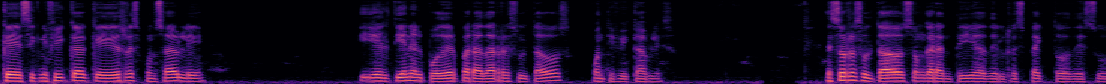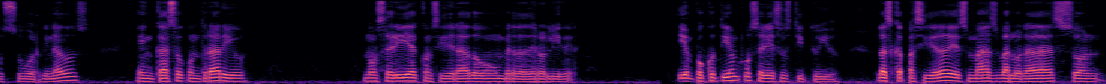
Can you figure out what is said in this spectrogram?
que significa que es responsable y él tiene el poder para dar resultados cuantificables. Estos resultados son garantía del respeto de sus subordinados, en caso contrario, no sería considerado un verdadero líder, y en poco tiempo sería sustituido. Las capacidades más valoradas son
